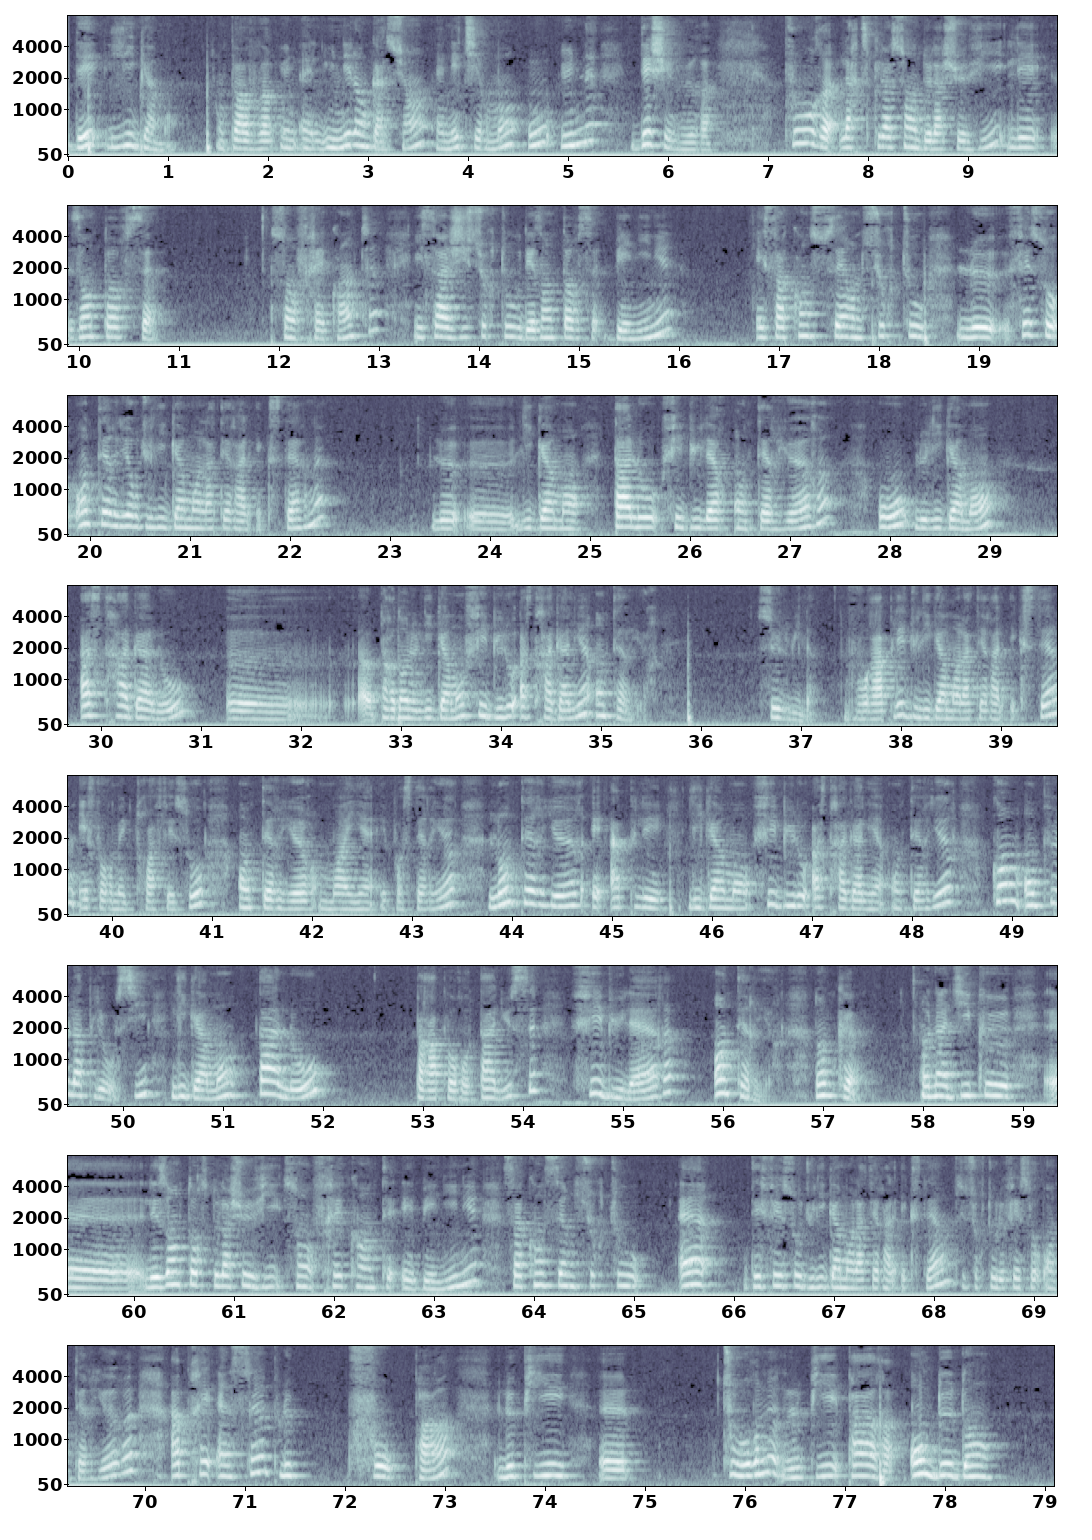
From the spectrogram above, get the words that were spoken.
des ligaments. On peut avoir une, élongation, un étirement ou une déchirure. Pour l'articulation de la cheville, les entorses sont fréquentes. Il s'agit surtout des entorses bénignes et ça concerne surtout le faisceau antérieur du ligament latéral externe, le euh, ligament talofibulaire antérieur ou le ligament astragalo, euh, pardon, le ligament fibulo-astragalien antérieur. Celui-là. Vous vous rappelez du ligament latéral externe est formé de trois faisceaux, antérieur, moyen et postérieur. L'antérieur est appelé ligament fibulo-astragalien antérieur, comme on peut l'appeler aussi ligament talo par rapport au talus fibulaire antérieur. Donc, on a dit que euh, les entorses de la cheville sont fréquentes et bénignes. Ça concerne surtout un des faisceaux du ligament latéral externe, c'est surtout le faisceau antérieur. Après un simple faux pas, le pied euh, tourne, le pied part en dedans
